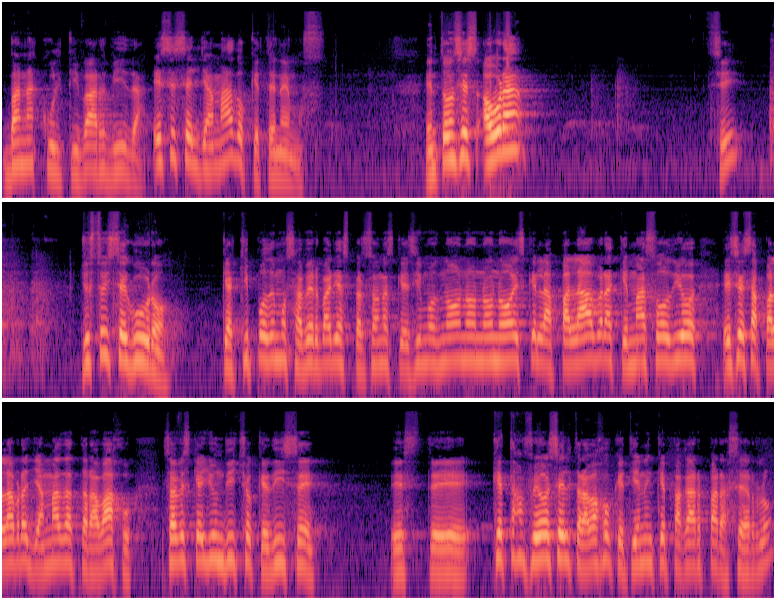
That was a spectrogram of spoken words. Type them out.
van a cultivar vida. Ese es el llamado que tenemos. Entonces, ahora, ¿sí? Yo estoy seguro que aquí podemos haber varias personas que decimos, no, no, no, no, es que la palabra que más odio es esa palabra llamada trabajo. ¿Sabes que hay un dicho que dice, este, ¿Qué tan feo es el trabajo que tienen que pagar para hacerlo?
